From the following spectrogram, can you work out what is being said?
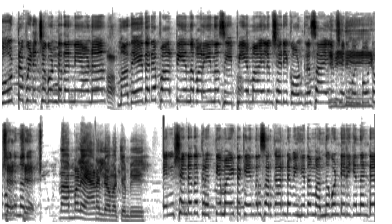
കൂട്ടുപിടിച്ചുകൊണ്ട് തന്നെയാണ് മതേതര പാർട്ടി എന്ന് പറയുന്ന സി പി എം ആയാലും ശരി കോൺഗ്രസ് ആയാലും ശരി മുൻപോട്ട് പോകുന്നത്. നമ്മളെയാണല്ലോ മച്ചമ്പി. പെൻഷന്റെ കൃത്യമായിട്ട് കേന്ദ്ര സർക്കാരിന്റെ വിഹിതം വന്നുകൊണ്ടിരിക്കുന്നുണ്ട്.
